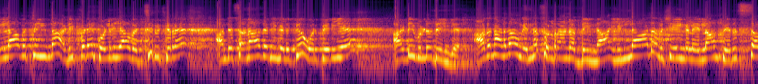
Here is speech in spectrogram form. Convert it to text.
எல்லாவற்றையும் தான் அடிப்படை கொள்கையா வச்சிருக்கிற அந்த சனாதனிகளுக்கு ஒரு பெரிய அடி விழுது இங்க. அதனாலதான் அவங்க என்ன சொல்றாங்க அப்படின்னா இல்லாத விஷயங்களை எல்லாம் பெருசா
